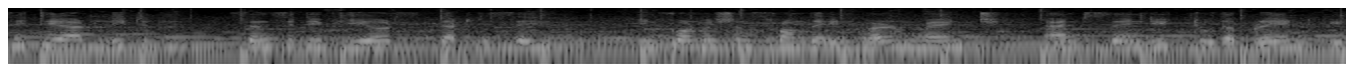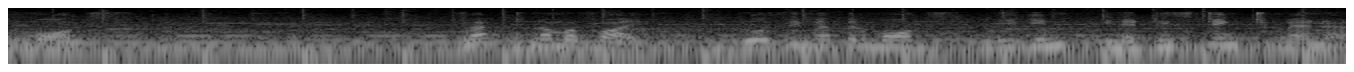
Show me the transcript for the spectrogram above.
Setae are little sensitive ears that receive information from the environment and send it to the brain in moths. Fact number 5 Rosy maple moths begin in a distinct manner.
